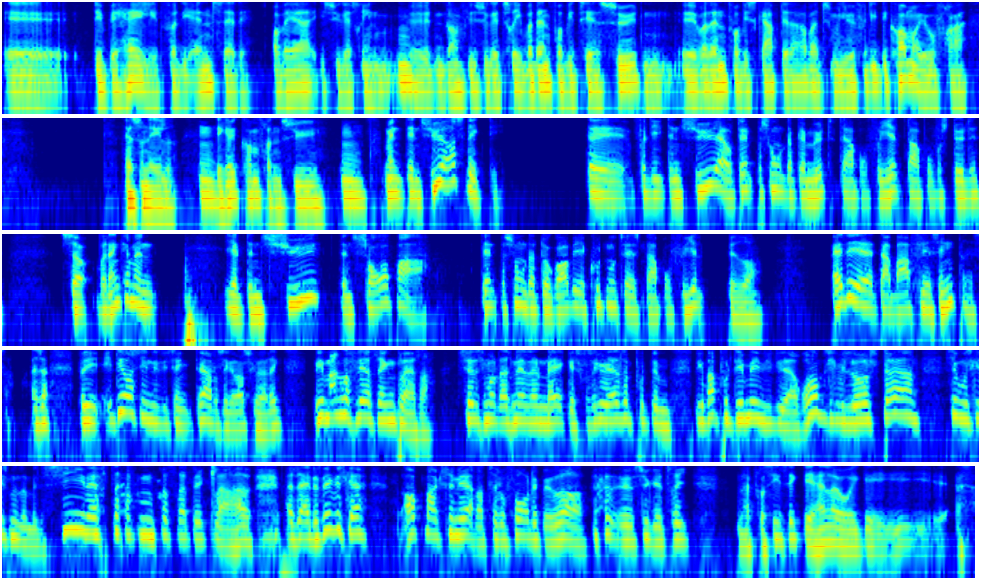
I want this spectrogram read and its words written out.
øh, det behageligt for de ansatte at være i psykiatrien, mm. øh, den offentlige psykiatri. Hvordan får vi til at søge den? Øh, hvordan får vi skabt et arbejdsmiljø? Fordi det kommer jo fra personalet. Mm. Det kan jo ikke komme fra den syge. Mm. Men den syge er også vigtig. Øh, fordi den syge er jo den person, der bliver mødt, der har brug for hjælp, der har brug for støtte. Så hvordan kan man hjælpe den syge, den sårbare, den person, der dukker op i akutmodtagelsen, der har brug for hjælp bedre? Er det, at der er bare flere sengepladser? Altså, fordi det er også en af de ting, det har du sikkert også hørt, ikke? Vi mangler flere sengepladser. Så er det som om, der er sådan en eller anden magisk, for så kan vi alle putte dem, vi kan bare putte dem ind i de der rum, så kan vi låse døren, så kan vi måske smide noget medicin efter dem, og så er det klaret. Altså, er det det, vi skal opmaksinere dig, til du får det bedre øh, psykiatri? Nej, præcis ikke. Det handler jo ikke i, i, altså,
